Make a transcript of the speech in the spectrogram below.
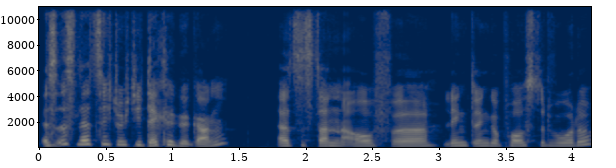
Es ist letztlich durch die Decke gegangen als es dann auf äh, LinkedIn gepostet wurde,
